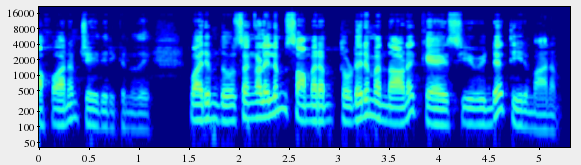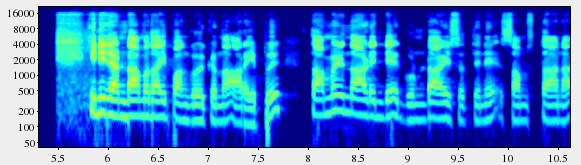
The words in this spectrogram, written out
ആഹ്വാനം ചെയ്തിരിക്കുന്നത്. വരും ദിവസങ്ങളിലും സമരം തുടരുമെന്നാണ് കെ തീരുമാനം. ഇനി രണ്ടാമതായി പങ്കുവയ്ക്കുന്ന അറിയിപ്പ് തമിഴ്നാടിന്റെ ഗുണ്ടായുസത്തിന് സംസ്ഥാന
